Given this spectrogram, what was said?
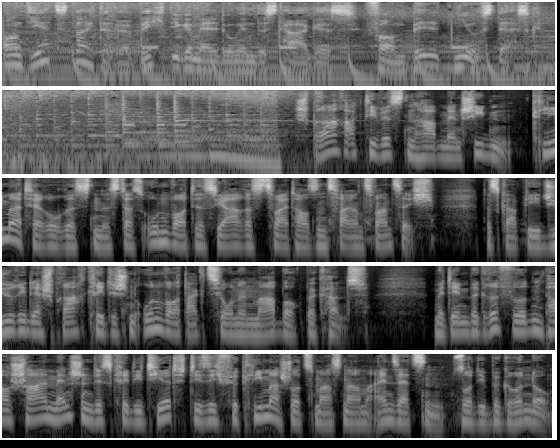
Und jetzt weitere wichtige Meldungen des Tages vom Bild Newsdesk. Sprachaktivisten haben entschieden, Klimaterroristen ist das Unwort des Jahres 2022. Das gab die Jury der sprachkritischen Unwortaktion in Marburg bekannt. Mit dem Begriff würden pauschal Menschen diskreditiert, die sich für Klimaschutzmaßnahmen einsetzen, so die Begründung.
